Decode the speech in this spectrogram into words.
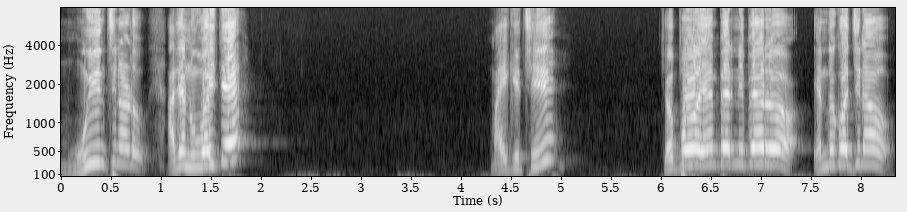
మూయించినాడు. అదే నువ్వైతే? మైకిచ్చి చెప్పు ఏం పేరు నీ పేరు? ఎందుకు వచ్చినావు?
